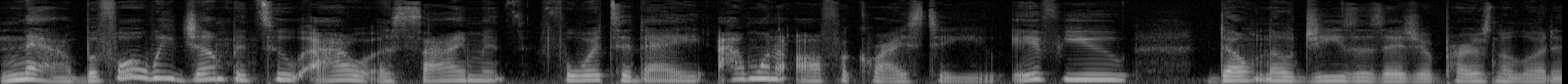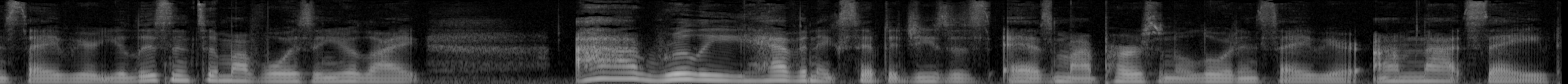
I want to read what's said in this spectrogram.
Now, before we jump into our assignments for today, I want to offer Christ to you. If you don't know Jesus as your personal Lord and Savior, you listen to my voice and you're like, I really haven't accepted Jesus as my personal Lord and Savior. I'm not saved.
